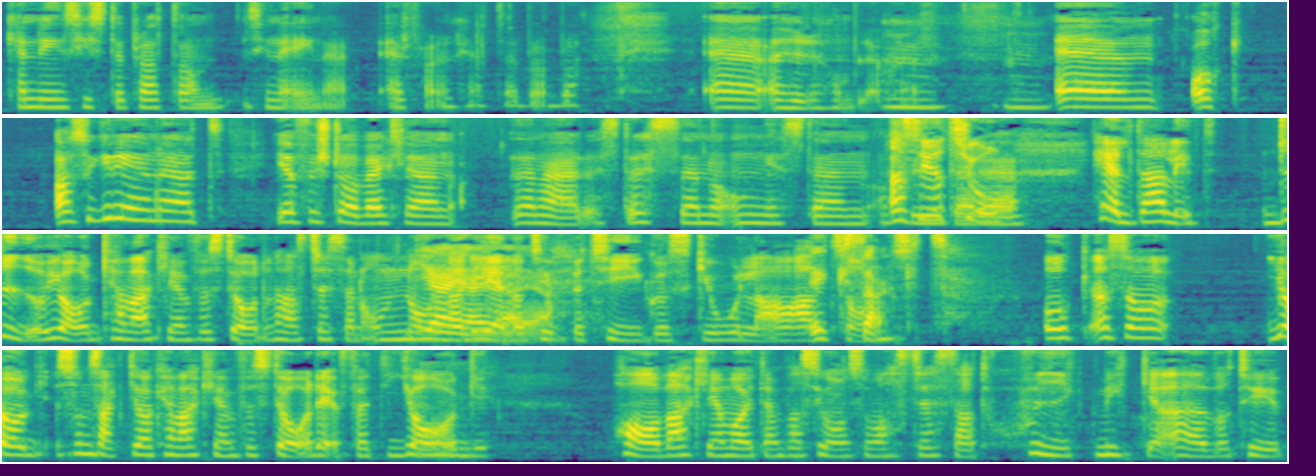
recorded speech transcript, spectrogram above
Kan din syster prata om sina egna erfarenheter? Bla bla. Eh, hur hon blev chef. Mm. Eh, och alltså grejen är att jag förstår verkligen den här stressen och ångesten och Alltså så jag tror, helt ärligt, du och jag kan verkligen förstå den här stressen om någon Ja, när det ja, gäller ja. typ betyg och skola och allt sånt. Exakt. Och alltså, jag som sagt jag kan verkligen förstå det för att jag Mm. har verkligen varit en person som har stressat sjukt mycket över typ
